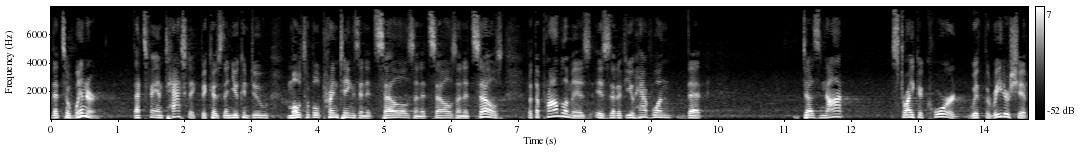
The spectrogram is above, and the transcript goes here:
that's a winner, that's fantastic because then you can do multiple printings and it sells and it sells and it sells. But the problem is, is that if you have one that does not strike a chord with the readership,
